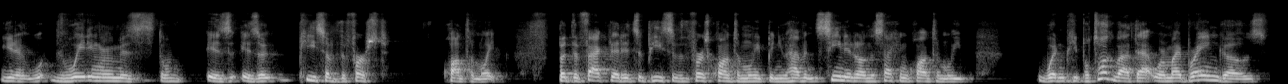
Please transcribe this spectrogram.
you know the waiting room is the is is a piece of the first quantum leap but the fact that it's a piece of the first quantum leap and you haven't seen it on the second quantum leap when people talk about that where my brain goes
